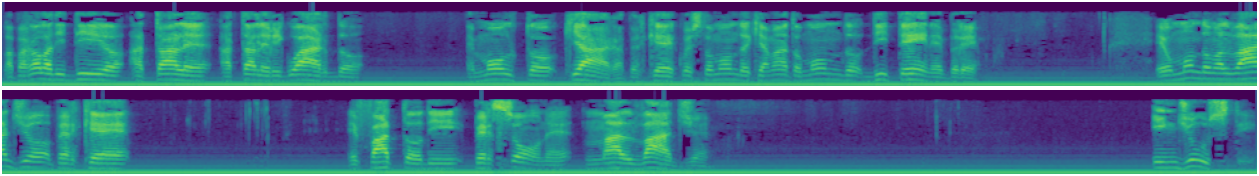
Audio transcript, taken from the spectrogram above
La parola di Dio a tale, a tale riguardo è molto chiara perché questo mondo è chiamato mondo di tenebre. È un mondo malvagio perché è fatto di persone malvagie, ingiusti,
